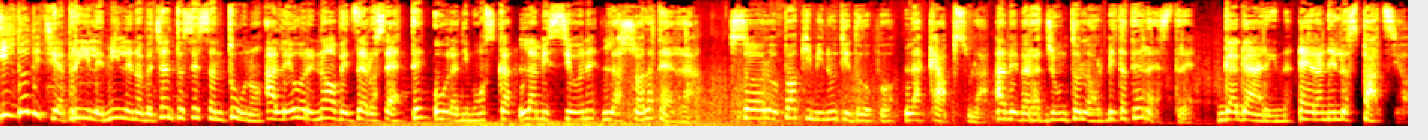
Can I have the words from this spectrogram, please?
Il 12 aprile 1961, alle ore 9.07, ora di Mosca, la missione missione lasciò la Terra. Solo pochi minuti dopo, la capsula aveva raggiunto l'orbita terrestre. Gagarin era nello spazio.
